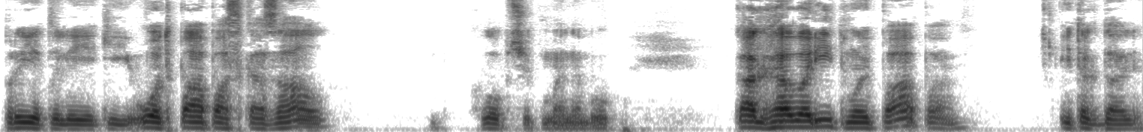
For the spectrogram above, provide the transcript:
приятелі, які от папа сказав, хлопчик в мене був, як говорить мой папа, і так далі.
